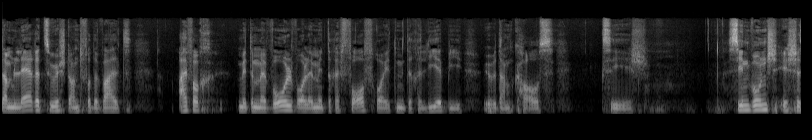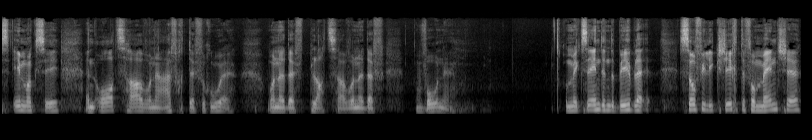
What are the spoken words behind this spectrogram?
dem leeren Zustand der Welt einfach mit einem Wohlwollen, mit einer Vorfreude, mit einer Liebe über dem Chaos war. Sein Wunsch ist es immer einen Ort zu haben, wo er einfach ruhen darf, wo er Platz haben wo er wohnen darf. Und wir sehen in der Bibel so viele Geschichten von Menschen,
